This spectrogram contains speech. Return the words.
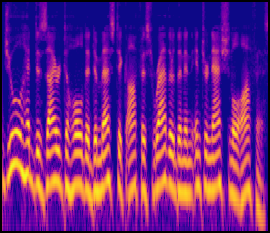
Jewell had desired to hold a domestic office rather than an international office.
